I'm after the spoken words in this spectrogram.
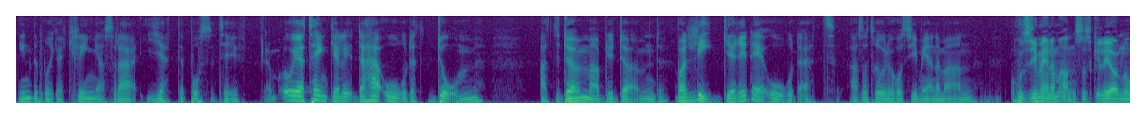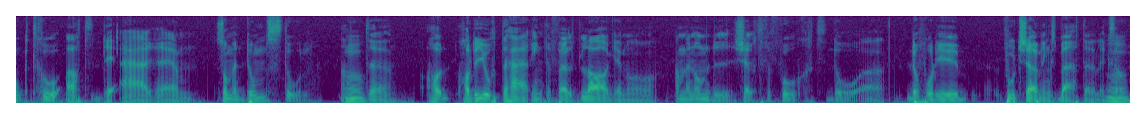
inte brukar klinga sådär jättepositivt. Och jag tänker det här ordet dom, att döma, bli dömd, vad ligger i det ordet? Alltså tror du hos gemene man? Hos gemene man så skulle jag nog tro att det är eh, som en domstol. Att Mm. eh, har, har du gjort det här, inte följt lagen och ja, men om du kört för fort då, eh, då får du ju fortkörningsböter liksom. Mm.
